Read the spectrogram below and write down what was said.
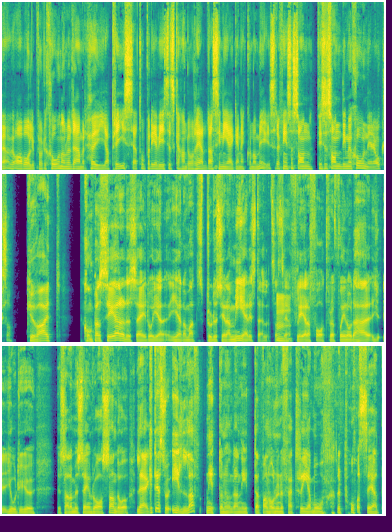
av oljeproduktionen och därmed höja priset och på det viset ska han då rädda sin egen ekonomi. Så det finns en sån, finns en sån dimension i det också. Kuwait kompenserade sig då genom att producera mer istället, så att mm. säga. flera fat för att få in. Och det här gjorde ju Saddam Hussein rasande. Och läget är så illa 1990 att man har ungefär tre månader på sig att,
